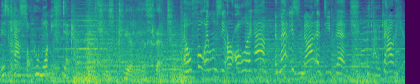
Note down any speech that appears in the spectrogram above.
this castle who want me dead. She's clearly a threat. Elfo and Luci are all I have, and that is not a deep bench. We gotta get out of here.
